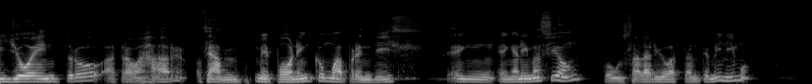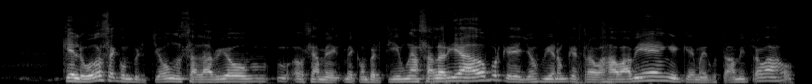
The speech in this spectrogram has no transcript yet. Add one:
y yo entro a trabajar, o sea, me ponen como aprendiz en, animación con un salario bastante mínimo, que luego se convirtió en un salario, o sea, me, me, convertí en un asalariado porque ellos vieron que trabajaba bien y que me gustaba mi trabajo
